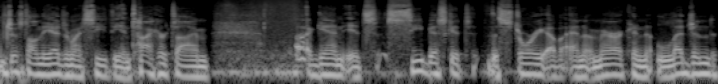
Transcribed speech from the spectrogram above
just on the edge of my seat the entire time. Again, it's Seabiscuit, the story of an American legend.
